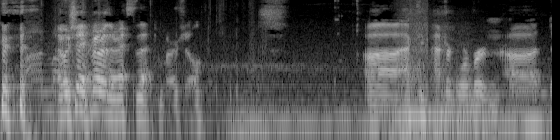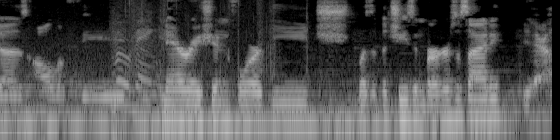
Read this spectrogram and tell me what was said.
I wish I way. remember the rest of that commercial. Uh, actually, Patrick Warburton uh, does all of the Moving. narration for the ch- was it the Cheese and Burger Society? Yeah,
